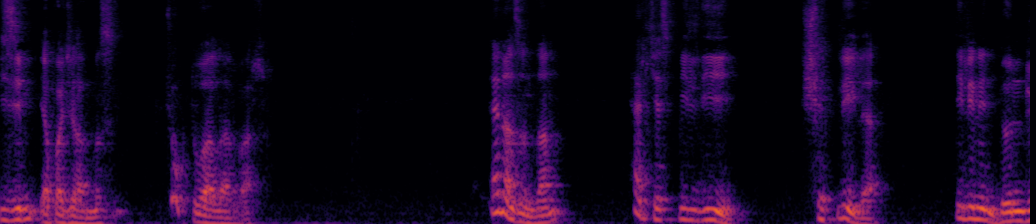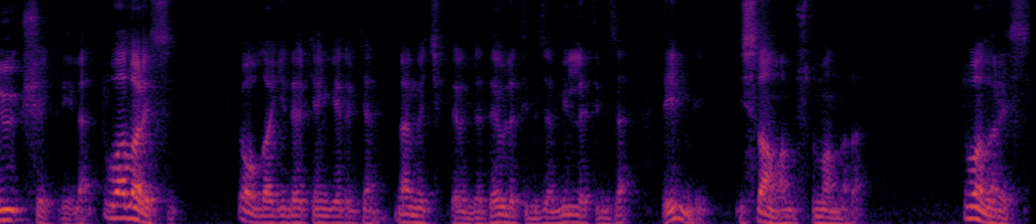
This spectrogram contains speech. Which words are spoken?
bizim yapacağımız çok dualar var. En azından herkes bildiği şekliyle, dilinin döndüğü şekliyle dualar etsin. Yolda giderken gelirken Mehmetçiklerimize, devletimize, milletimize değil mi? İslam'a, Müslümanlara dualar etsin.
